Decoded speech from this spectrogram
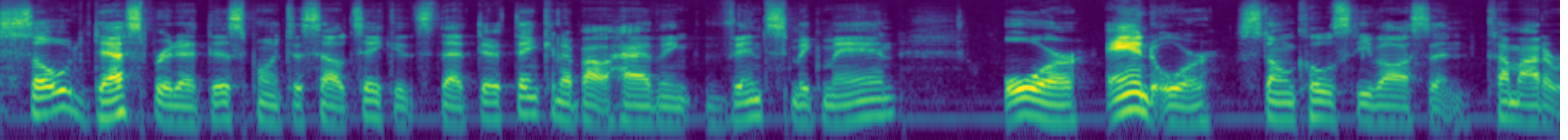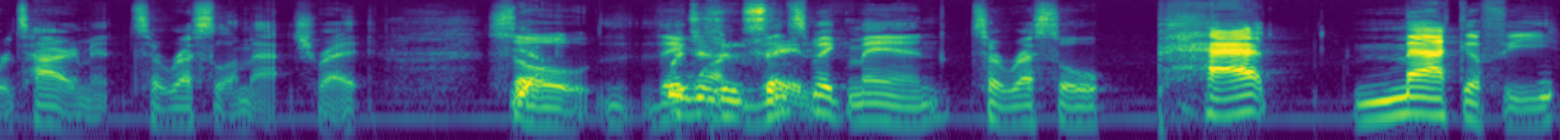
so desperate at this point to sell tickets that they're thinking about having Vince McMahon or and or Stone Cold Steve Austin come out of retirement to wrestle a match, right? So they Which want Vince. McMahon to wrestle Pat McAfee.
